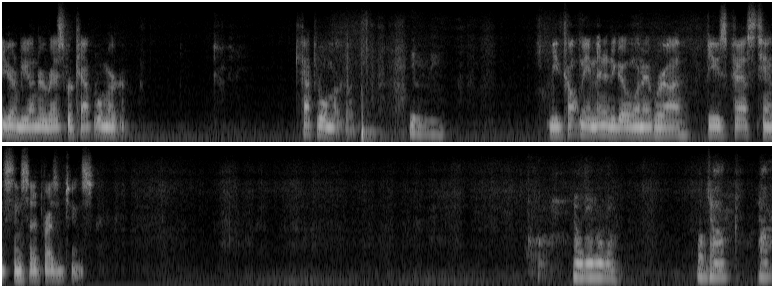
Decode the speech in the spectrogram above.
You're going to be under arrest for capital murder. Capital murder. Mm. You caught me a minute ago whenever I used past tense instead of present tense. No, no, no, no. Hold down. Down.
